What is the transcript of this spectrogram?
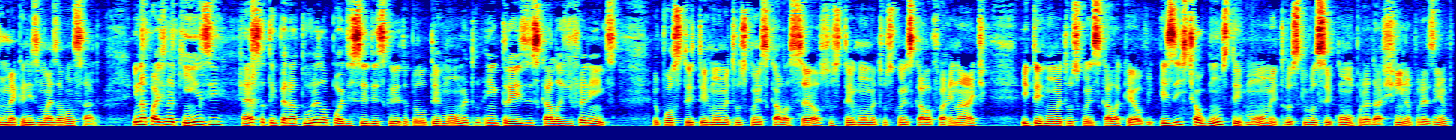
Um mecanismo mais avançado. E na página 15, essa temperatura ela pode ser descrita pelo termômetro em três escalas diferentes. Eu posso ter termômetros com escala Celsius, termômetros com escala Fahrenheit e termômetros com escala Kelvin. Existem alguns termômetros que você compra da China, por exemplo,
